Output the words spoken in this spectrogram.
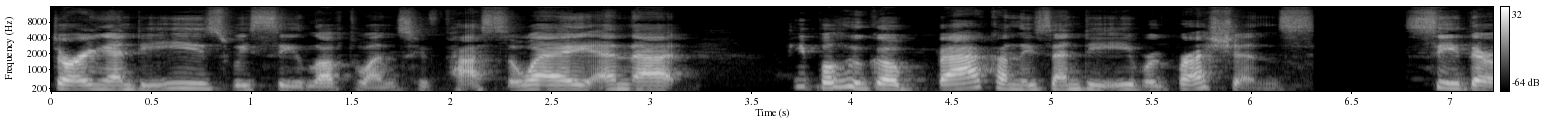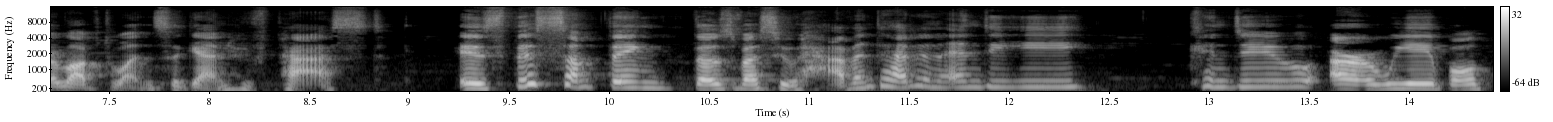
during NDEs we see loved ones who've passed away, and that people who go back on these NDE regressions see their loved ones again who've passed. Is this something those of us who haven't had an NDE can do? Are we able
